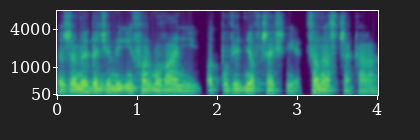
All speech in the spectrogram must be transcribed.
że my będziemy informowani odpowiednio wcześnie, co nas czeka,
